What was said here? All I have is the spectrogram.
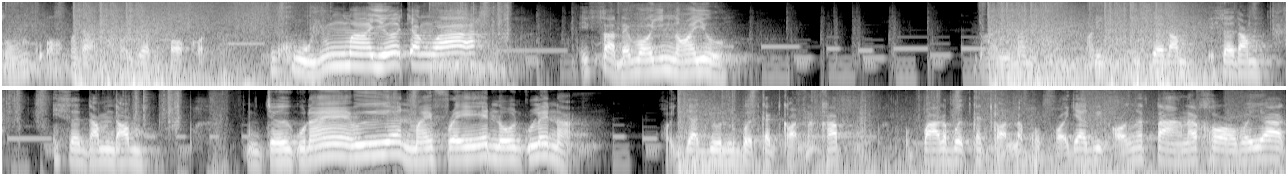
ทรงแล้วกูออกมาได้ขออนุญาตออกก่อนโอ้โหยังมาเยอะจังวะไอสัตว์ไดบอลยิ่งน้อยอยู่มาดิมันมาดิไอเสื้อดำไอเสื้อดำไอ เสื้อดำดำมึงเจอกูแน่เพื่อน my friend โดนกูเล่นอะ ขออนุญาตโยนระเบิดกันก่อนนะครับผมปาระเบิดกันก่อนแล้วผมขออนุญาตวิ่งออกหน้าต่างแล้วขออนุญาต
